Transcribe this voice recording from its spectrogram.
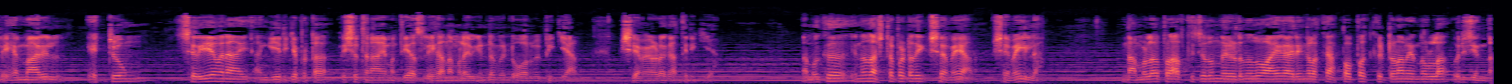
സ്ലേഹന്മാരിൽ ഏറ്റവും ചെറിയവനായി അംഗീകരിക്കപ്പെട്ട വിശുദ്ധനായ മത്തിയാസ്ലിഹ നമ്മളെ വീണ്ടും വീണ്ടും ഓർമ്മിപ്പിക്കുകയാണ്. ക്ഷമയോടെ കാത്തിരിക്കുക. നമുക്ക് ഇന്ന് നഷ്ടപ്പെട്ടത് ഈ ക്ഷമയാണ്. ക്ഷമയില്ല. നമ്മൾ പ്രാർത്ഥിച്ചതും നേടുന്നതുമായ കാര്യങ്ങളൊക്കെ അപ്പപ്പ കിട്ടണം എന്നുള്ള ഒരു ചിന്ത.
